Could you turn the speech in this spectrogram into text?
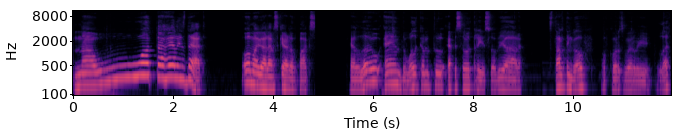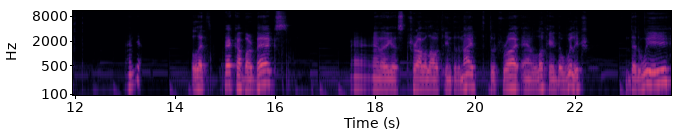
Now, what the hell is that? Oh my god, I'm scared of bugs. Hello and welcome to episode 3. So we are starting off, of course, where we left. And yeah, let's pack up our bags and I guess travel out into the night to try and locate the village that we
